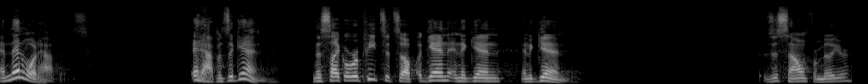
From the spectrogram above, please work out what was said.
And then what happens? It happens again. And the cycle repeats itself again and again and again. Does this sound familiar?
